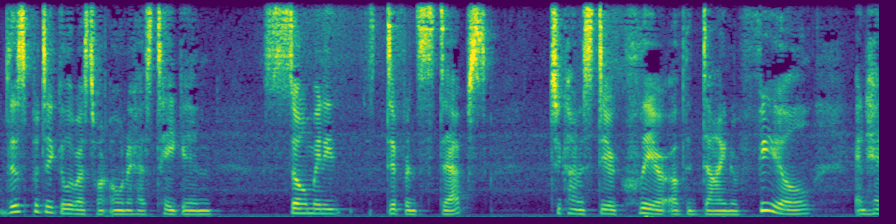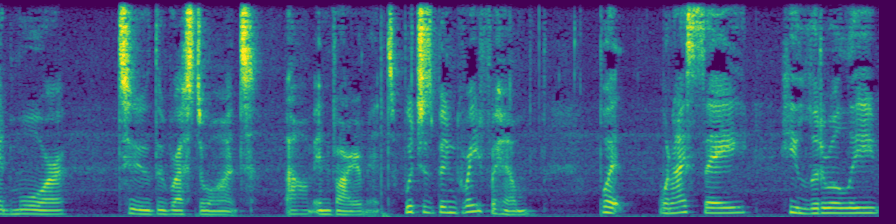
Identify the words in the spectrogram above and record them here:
this particular restaurant owner has taken so many different steps to kind of steer clear of the diner feel and head more to the restaurant um, environment, which has been great for him. But when I say he literally,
